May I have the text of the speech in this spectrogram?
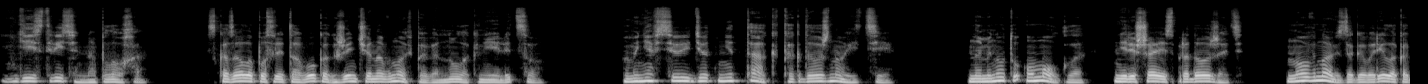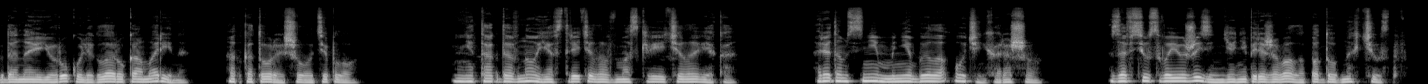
действительно плохо», – сказала после того, как женщина вновь повернула к ней лицо. «У меня все идет не так, как должно идти». На минуту умолкла, не решаясь продолжать, но вновь заговорила, когда на ее руку легла рука Марины, от которой шло тепло. «Не так давно я встретила в Москве человека. Рядом с ним мне было очень хорошо. За всю свою жизнь я не переживала подобных чувств.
